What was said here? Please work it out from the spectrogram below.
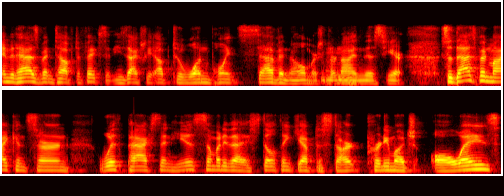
and it has been tough to fix it. He's actually up to 1.7 homers mm-hmm. per nine this year, so that's been my concern with Paxton. He is somebody that I still think you have to start pretty much always,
